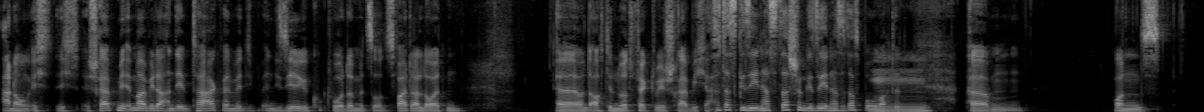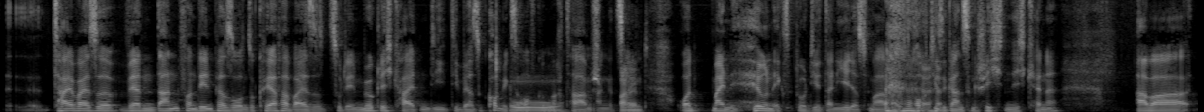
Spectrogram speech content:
Ahnung. Ich ich, ich schreibe mir immer wieder an dem Tag, wenn wir die, wenn die Serie geguckt wurde mit so zwei drei Leuten äh, und auch dem Nerd Factory schreibe ich, hast du das gesehen? Hast du das schon gesehen? Hast du das beobachtet? Ähm, und äh, teilweise werden dann von den Personen so Querverweise zu den Möglichkeiten, die diverse Comics Oh, aufgemacht haben, spannend. angezeigt. Und mein Hirn explodiert dann jedes Mal, weil ich auch diese ganzen Geschichten nicht kenne. Aber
